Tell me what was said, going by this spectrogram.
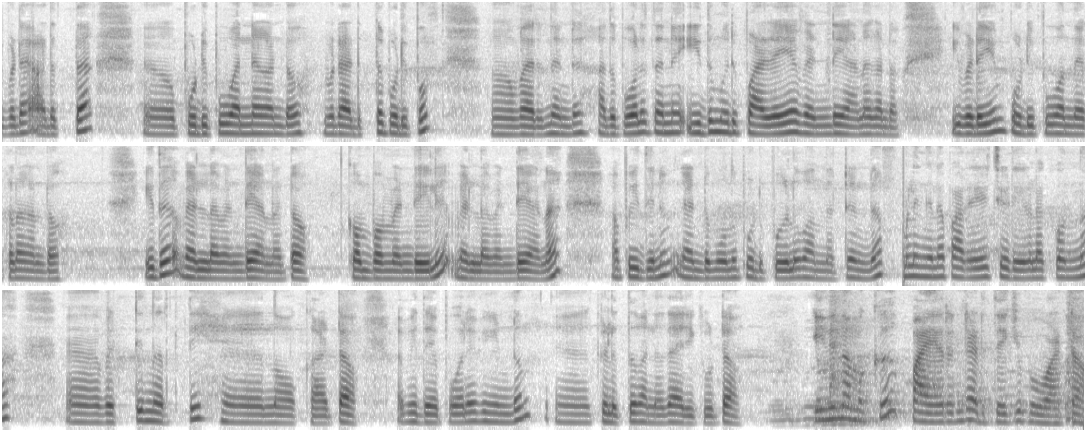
ഇവിടെ അടുത്ത പൊടിപ്പൂ വന്ന കണ്ടോ? ഇവിടെ അടുത്ത പൊടിപ്പും വരുന്നുണ്ട്. അതുപോലെ തന്നെ ഇതും ഒരു പഴയ വെണ്ടയാണ് കണ്ടോ? ഇവിടെയും പൊടിപ്പൂ വന്നേക്കണം കണ്ടോ? ഇത് വെള്ളവെണ്ടയാണ് കേട്ടോ കൊമ്പൻ വെണ്ടയിൽ വെള്ള വെണ്ടയാണ് അപ്പോൾ ഇതിനും രണ്ട് മൂന്ന് പൊടിപ്പുകൾ വന്നിട്ടുണ്ട്. നമ്മളിങ്ങനെ പഴയ ചെടികളൊക്കെ ഒന്ന് വെട്ടി നിർത്തി നോക്കാം കേട്ടോ. അപ്പോൾ ഇതേപോലെ വീണ്ടും കിളുത്ത് വന്നതായിരിക്കും കേട്ടോ. ഇനി നമുക്ക് പയറിന്റെ അടുത്തേക്ക് പോവാട്ടോ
